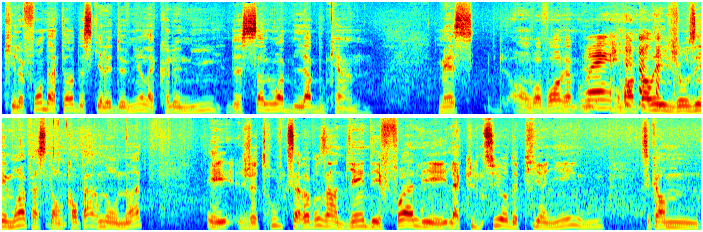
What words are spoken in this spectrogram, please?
qui est le fondateur de ce qui allait devenir la colonie de Salwa-Laboucan. Mais on va voir, on va en parler José et moi parce qu'on compare nos notes. Et je trouve que ça représente bien des fois la culture de pionnier où c'est comme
